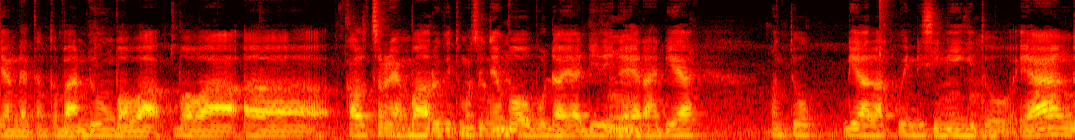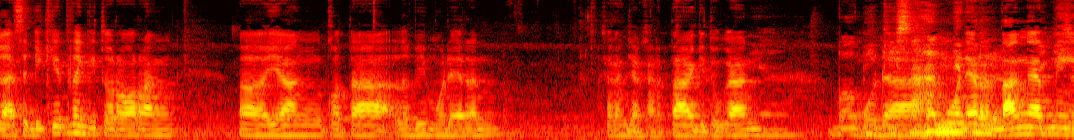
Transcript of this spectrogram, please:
yang datang ke Bandung bawa bawa eh, culture yang baru gitu maksudnya bawa budaya di daerah dia untuk dia lakuin di sini gitu. Ya nggak sedikit lah gitu orang-orang eh, yang kota lebih modern misalkan Jakarta gitu kan. Ya, bawa udah bingkisan modern gitu. banget nih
